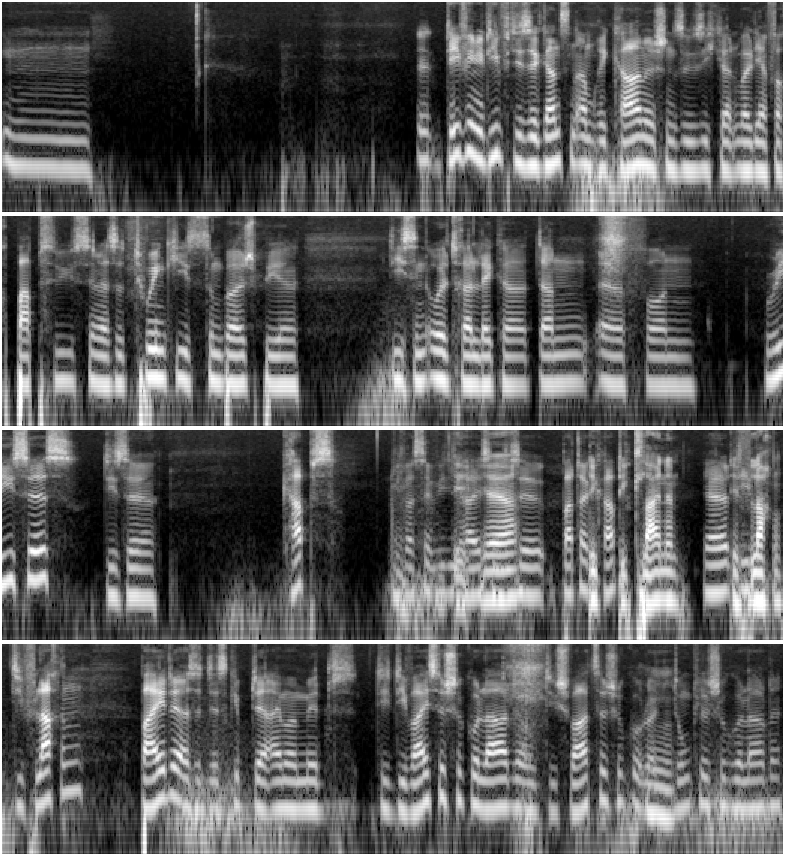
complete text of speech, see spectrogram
mh, äh, definitiv diese ganzen amerikanischen Süßigkeiten, weil die einfach babsüß sind. Also Twinkies zum Beispiel, die sind ultra lecker. Dann äh, von Reese's, diese Cups. Ich weiß nicht, wie die, Die- heißen, ja, diese Die, Buttercup. die kleinen, ja, die, flachen. die flachen, beide, also das gibt ja einmal mit die, die weiße Schokolade und die schwarze Schokolade, oder Mhm. die dunkle Schokolade.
